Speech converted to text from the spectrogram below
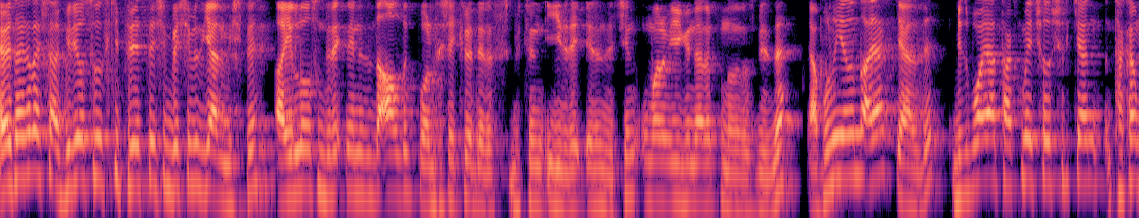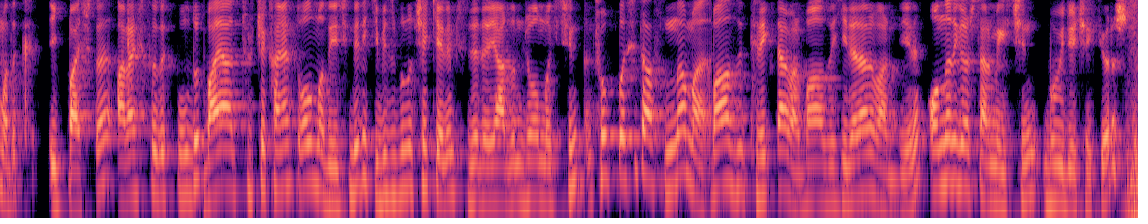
Evet arkadaşlar biliyorsunuz ki PlayStation 5'imiz gelmişti. Hayırlı olsun dileklerinizi de aldık bu arada. Teşekkür ederiz bütün iyi dilekleriniz için. Umarım iyi günlerde kullanırız biz de. Ya bunun yanında ayak geldi. Biz bu ayağı takmaya çalışırken takamadık ilk başta. Araştırdık bulduk. Bayağı Türkçe kaynak olmadığı için dedik ki biz bunu çekelim size de yardımcı olmak için. Çok basit aslında ama bazı trikler var, bazı hileler var diyelim. Onları göstermek için bu videoyu çekiyoruz.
